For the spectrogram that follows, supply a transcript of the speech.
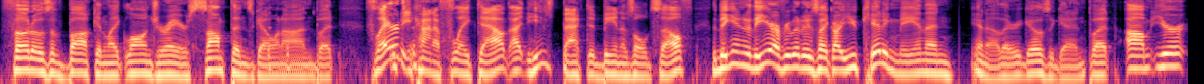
photos of Buck in like lingerie or something's going on. But Flaherty kind of flaked out. I, he's back to being his old self. The beginning of the year, everybody was like, "Are you kidding me?" And then you know, there he goes again. But um, you're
